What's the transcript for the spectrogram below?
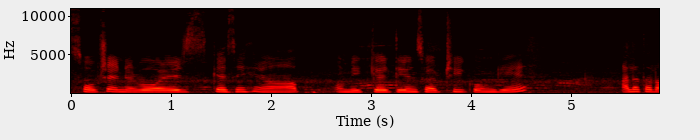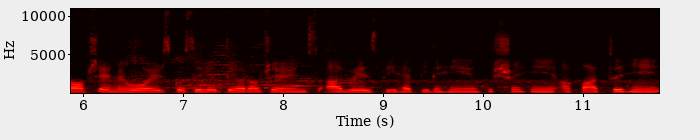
सॉफ चैनल वर्स कैसे हैं आप? उम्मीद करती हूँ सब ठीक होंगे। अल्लाह ताला आप चैनल वर्स को सेहत और आप फ्रेंड्स ऑलवेज भी हैप्पी रहें, खुश रहें, आपात रहें।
